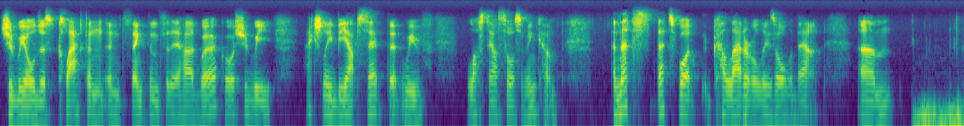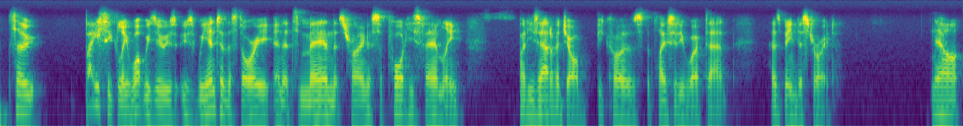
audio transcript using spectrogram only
Should we all just clap and, and thank them for their hard work, or should we actually be upset that we've lost our source of income? and that's that's what Collateral is all about. Um, so basically, what we do is, is we enter the story, and it's a man that's trying to support his family, but he's out of a job because the place that he worked at has been destroyed. Now,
